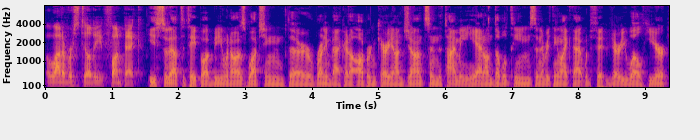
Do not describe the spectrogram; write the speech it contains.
a lot of versatility, fun pick. He stood out to tape on me when I was watching the running back at Auburn, Kerryon Johnson. And the timing he had on double teams and everything like that would fit very well here.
